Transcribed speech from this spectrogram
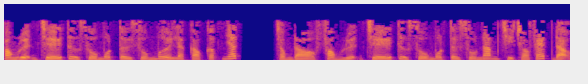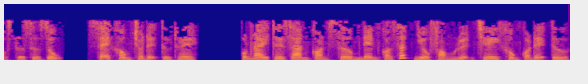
Phòng luyện chế từ số 1 tới số 10 là cao cấp nhất, trong đó phòng luyện chế từ số 1 tới số 5 chỉ cho phép đạo sư sử dụng, sẽ không cho đệ tử thuê. Hôm nay thời gian còn sớm nên có rất nhiều phòng luyện chế không có đệ tử.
